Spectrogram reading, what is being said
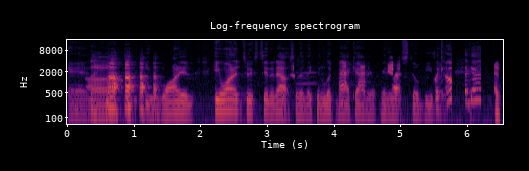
and Uh. he, he wanted he wanted to extend it out so that they can look back at it and it'll still be there. like, oh my god, it's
